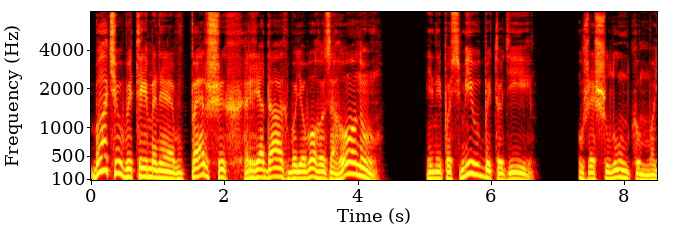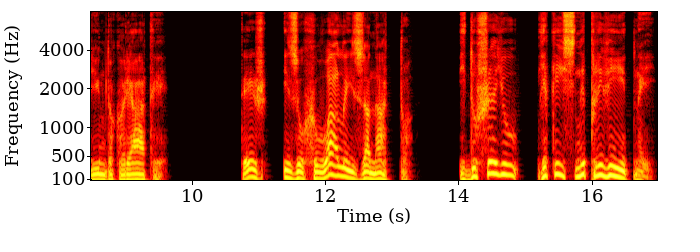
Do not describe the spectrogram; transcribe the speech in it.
Бачив би ти мене в перших рядах бойового загону, і не посмів би тоді уже шлунком моїм докоряти. Ти ж і зухвалий занадто, і душею якийсь непривітний.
